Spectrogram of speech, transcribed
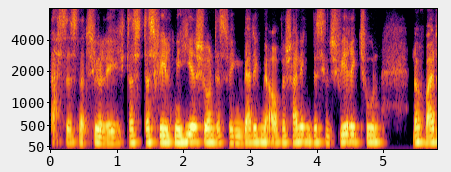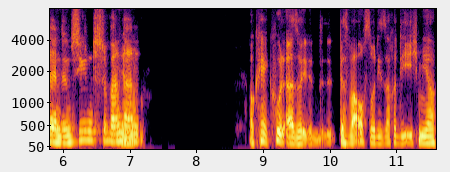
Das ist natürlich, das, das fehlt mir hier schon, deswegen werde ich mir auch wahrscheinlich ein bisschen schwierig tun, noch weiter in den Süden zu wandern. Ja. Okay, cool. Also das war auch so die Sache, die ich mir,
